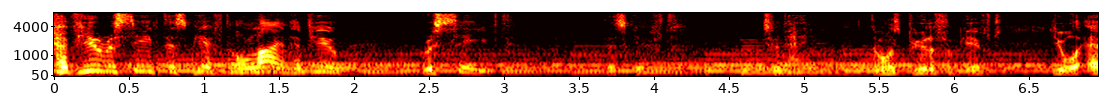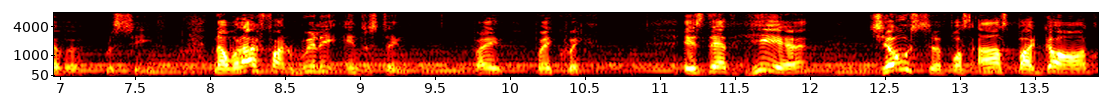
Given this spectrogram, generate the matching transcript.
Have you received this gift online? Have you received this gift today? The most beautiful gift you will ever receive. Now, what I find really interesting, very, very quick, is that here Joseph was asked by God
